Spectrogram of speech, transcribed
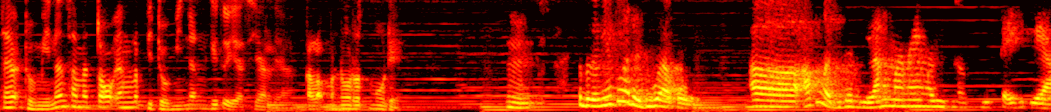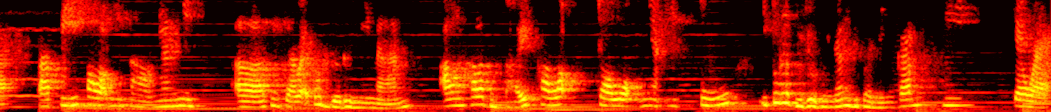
cewek dominan sama cowok yang lebih dominan gitu ya sial ya kalau menurutmu deh hmm. sebetulnya itu ada dua kok uh, aku nggak bisa bilang mana yang lebih bagus kayak gitu ya. Tapi kalau misalnya nih uh, si cewek itu dominan, alangkah lebih baik kalau cowoknya itu itu lebih dominan dibandingkan si cewek.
